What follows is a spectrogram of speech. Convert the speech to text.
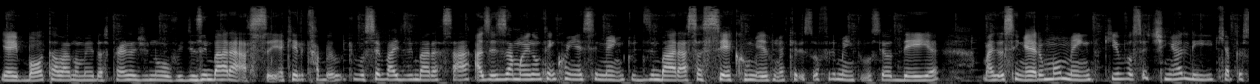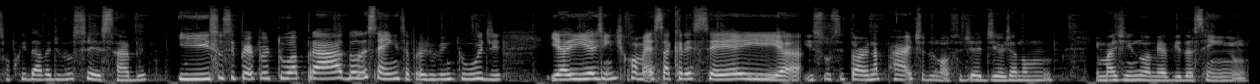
e aí bota lá no meio das pernas de novo e desembaraça. E aquele cabelo que você vai desembaraçar, às vezes a mãe não tem conhecimento, desembaraça seco mesmo, aquele sofrimento, você odeia. Mas assim, era um momento que você tinha ali, que a pessoa cuidava de você, sabe? E isso se perpetua pra adolescência, pra juventude. E aí a gente começa a crescer e uh, isso se torna parte do nosso dia a dia. Eu já não imagino a minha vida sem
